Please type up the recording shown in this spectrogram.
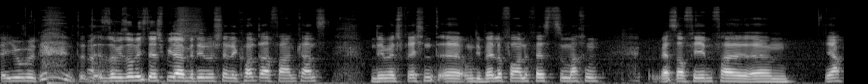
Der jubelt. Der ist sowieso nicht der Spieler, mit dem du schnelle Konter fahren kannst. Und dementsprechend, äh, um die Bälle vorne festzumachen, wäre es auf jeden Fall, ähm, ja,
